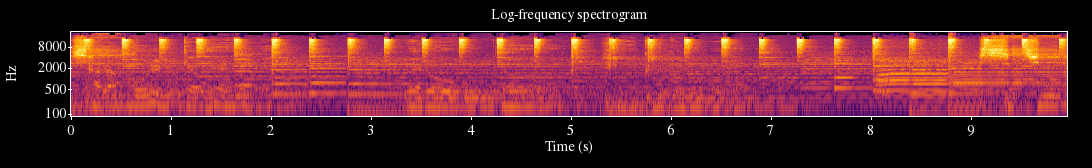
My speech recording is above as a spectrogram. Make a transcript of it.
사람 물결에 외로움 더해가고 스치는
